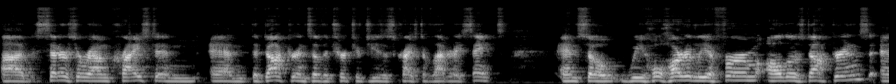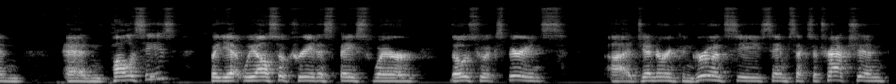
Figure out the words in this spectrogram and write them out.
uh, centers around Christ and and the doctrines of the Church of Jesus Christ of Latter Day Saints. And so we wholeheartedly affirm all those doctrines and and policies, but yet we also create a space where those who experience uh, gender incongruency, same sex attraction,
